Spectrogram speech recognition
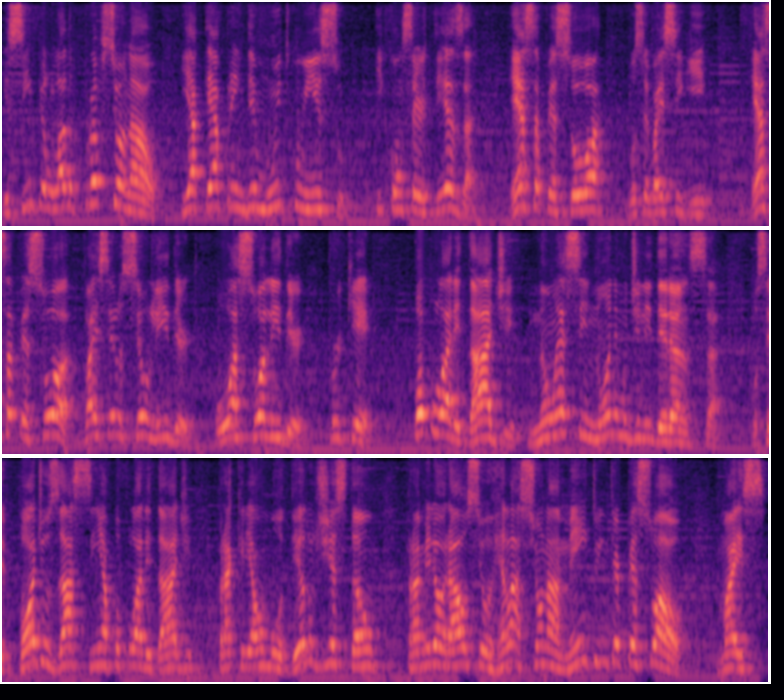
e sim pelo lado profissional e até aprender muito com isso. E com certeza, essa pessoa você vai seguir. Essa pessoa vai ser o seu líder ou a sua líder, porque popularidade não é sinônimo de liderança. Você pode usar sim a popularidade para criar um modelo de gestão, para melhorar o seu relacionamento interpessoal. Mas,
